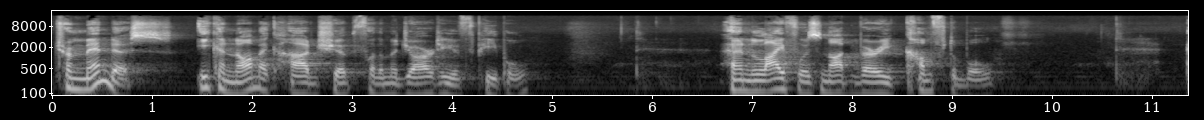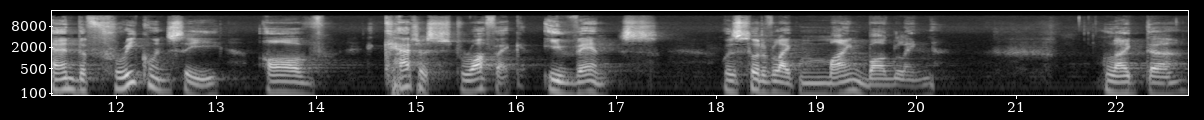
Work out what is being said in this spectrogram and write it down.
tremendous economic hardship for the majority of people, and life was not very comfortable. And the frequency of catastrophic events was sort of like mind boggling. Like the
